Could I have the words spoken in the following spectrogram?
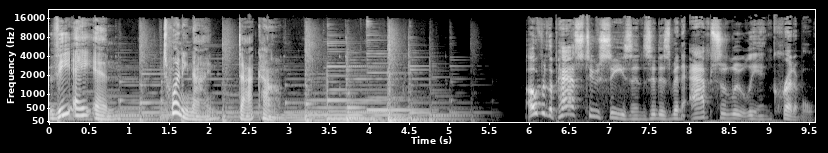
VAN29.com. Over the past two seasons, it has been absolutely incredible.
